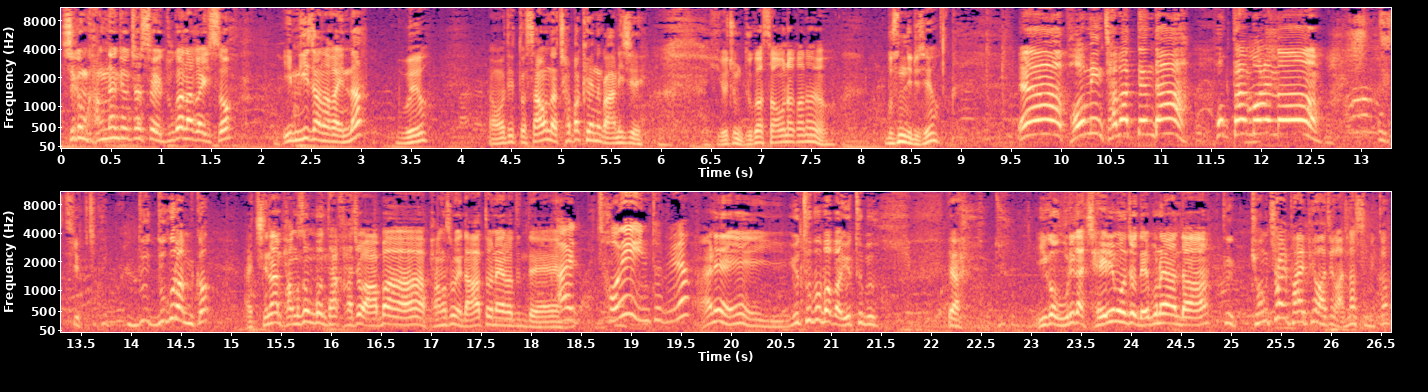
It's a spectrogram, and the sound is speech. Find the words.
지금 강남경찰서에 누가 나가 있어? 임 기자 나가 있나? 왜요? 어디 또 사우나 처박혀 있는 거 아니지? 요즘 누가 사우나 가나요? 무슨 일이세요? 야 범인 잡았댄다 폭탄 보낸 놈 누, 누구랍니까? 아, 지난 방송분 다 가져와봐 방송에 나왔던 애라던데 아, 저희 인터뷰요? 아니 유튜브 봐봐 유튜브 야 이거 우리가 제일 먼저 내보내야 한다 그 경찰 발표 아직 안 났습니까?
